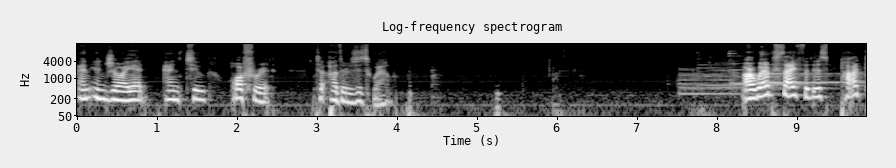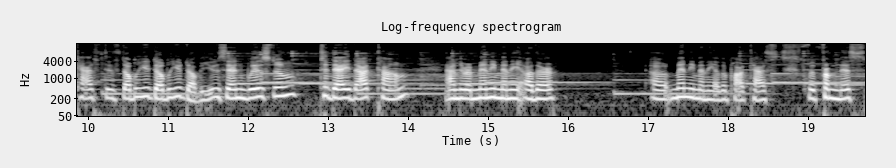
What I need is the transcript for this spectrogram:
and enjoy it and to offer it to others as well. Our website for this podcast is www.zenwisdomtoday.com, and there are many, many other, uh, many, many other podcasts from this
